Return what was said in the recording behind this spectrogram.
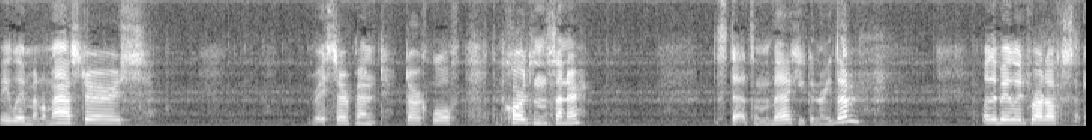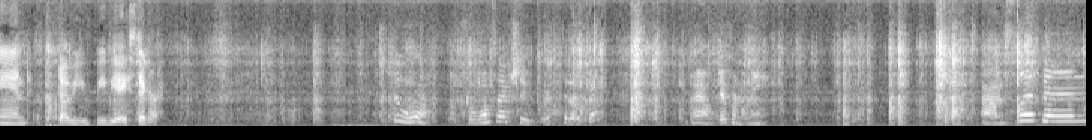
Beyblade Metal Masters, Ray Serpent, Dark Wolf. The cards in the center, the stats on the back, you can read them. Other Beyblade products, and WBBA sticker. Once I actually ripped it open, wow, different on me. I'm slipping.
